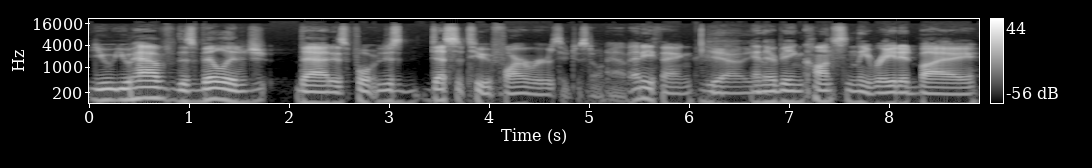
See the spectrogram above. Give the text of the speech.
you you have this village that is for just destitute farmers who just don't have anything. Yeah, yeah. And they're being constantly raided by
